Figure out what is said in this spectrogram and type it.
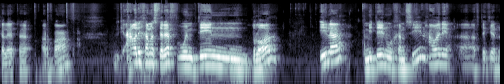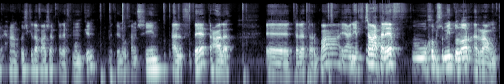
3 4 حوالي 5200 دولار إلى 250 حوالي أفتكر إحنا هنخش كده في 10000 ممكن. 250 ألف بات على 3 4 يعني 7500 دولار الراوند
